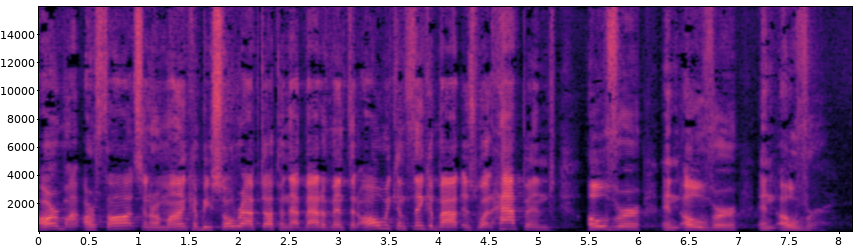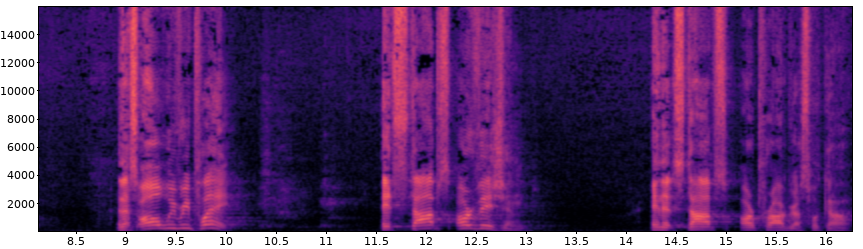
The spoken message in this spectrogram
Our, our thoughts and our mind can be so wrapped up in that bad event that all we can think about is what happened over and over and over. And that's all we replay. It stops our vision and it stops our progress with God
